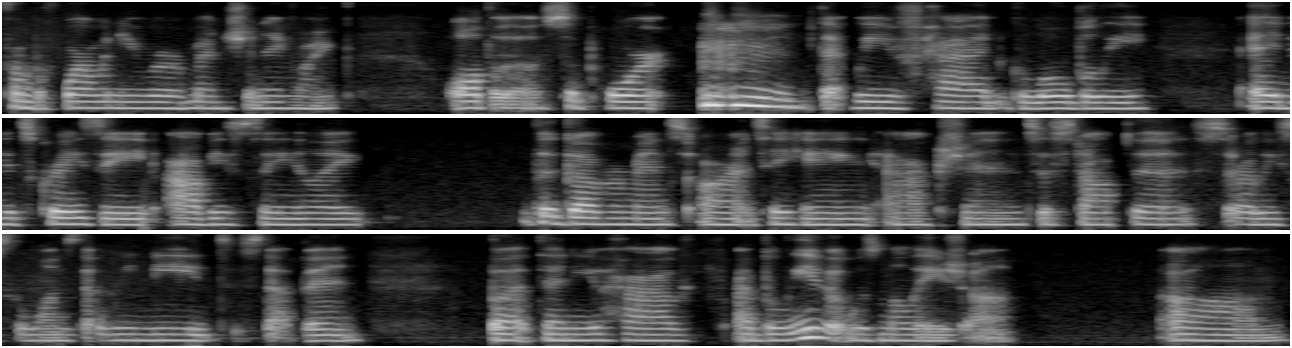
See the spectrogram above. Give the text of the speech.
from before when you were mentioning like all the support that we've had globally. And it's crazy, obviously, like the governments aren't taking action to stop this, or at least the ones that we need to step in but then you have i believe it was malaysia um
